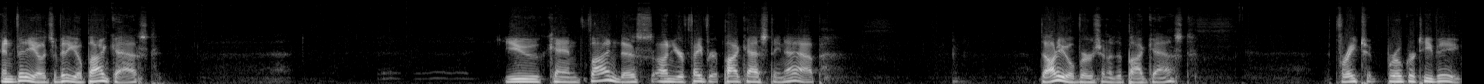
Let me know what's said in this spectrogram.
in video. It's a video podcast. You can find us on your favorite podcasting app. The audio version of the podcast, Freight Broker TV.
